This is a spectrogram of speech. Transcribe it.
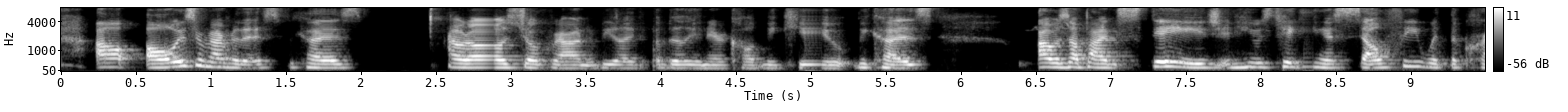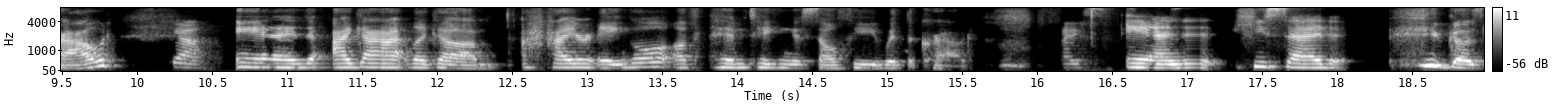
I'll always remember this because I would always joke around and be like, a billionaire called me cute because I was up on stage and he was taking a selfie with the crowd. Yeah. And I got like a, a higher angle of him taking a selfie with the crowd. Nice. And he said, he goes,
